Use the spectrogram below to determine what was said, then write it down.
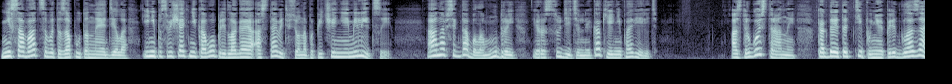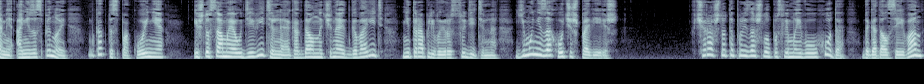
не соваться в это запутанное дело и не посвящать никого, предлагая оставить все на попечение милиции. А она всегда была мудрой и рассудительной, как ей не поверить? А с другой стороны, когда этот тип у нее перед глазами, а не за спиной, как-то спокойнее. И что самое удивительное, когда он начинает говорить неторопливо и рассудительно, ему не захочешь, поверишь. «Вчера что-то произошло после моего ухода», — догадался Иван,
